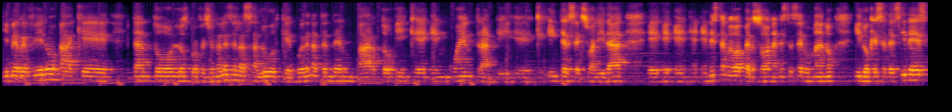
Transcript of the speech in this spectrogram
y me refiero a que tanto los profesionales de la salud que pueden atender un parto y que encuentran intersexualidad en esta nueva persona, en este ser humano, y lo que se decide es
